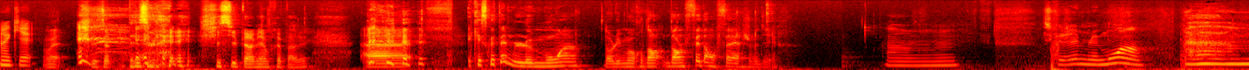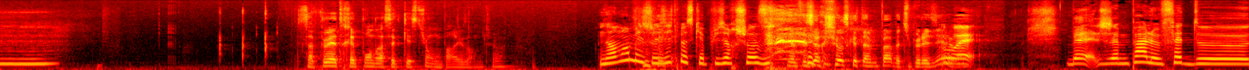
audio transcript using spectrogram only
Ok. Ouais, désolé, désolé, je suis super bien préparé. Euh, et qu'est-ce que t'aimes le moins dans l'humour, dans, dans le fait d'en faire, je veux dire Euh, Ce que j'aime le moins. Euh, Ça peut être répondre à cette question, par exemple, tu vois. Non, non, mais j'hésite parce qu'il y a plusieurs choses. Il y a plusieurs choses que t'aimes pas, bah tu peux les dire. Ouais. Ben, j'aime pas le fait de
